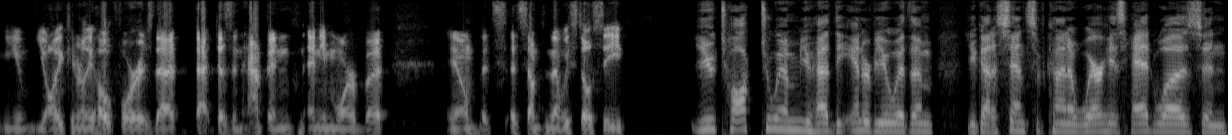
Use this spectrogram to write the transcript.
you, you, all you can really hope for is that that doesn't happen anymore. But you know, it's it's something that we still see. You talked to him. You had the interview with him. You got a sense of kind of where his head was and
